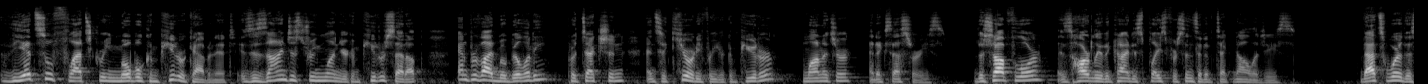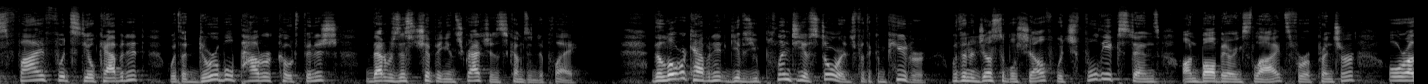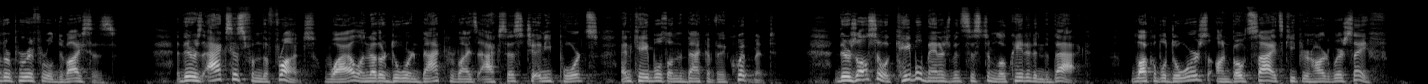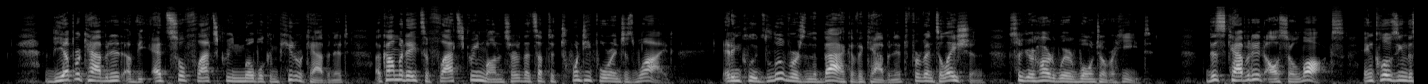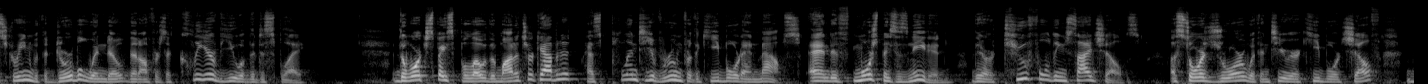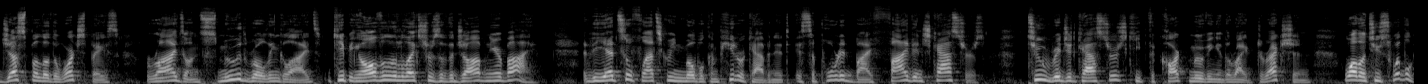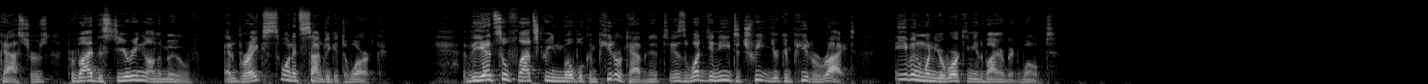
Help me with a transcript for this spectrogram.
The Edsal flat screen mobile computer cabinet is designed to streamline your computer setup and provide mobility, protection, and security for your computer, monitor, and accessories. The shop floor is hardly the kindest place for sensitive technologies. That's where this 5-foot steel cabinet with a durable powder coat finish that resists chipping and scratches comes into play. The lower cabinet gives you plenty of storage for the computer with an adjustable shelf which fully extends on ball bearing slides for a printer or other peripheral devices. There is access from the front, while another door in back provides access to any ports and cables on the back of the equipment. There's also a cable management system located in the back. Lockable doors on both sides keep your hardware safe. The upper cabinet of the Edsal flat screen mobile computer cabinet accommodates a flat screen monitor that's up to 24 inches wide. It includes louvers in the back of the cabinet for ventilation, so your hardware won't overheat. This cabinet also locks, enclosing the screen with a durable window that offers a clear view of the display. The workspace below the monitor cabinet has plenty of room for the keyboard and mouse. And if more space is needed, there are two folding side shelves. A storage drawer with interior keyboard shelf just below the workspace rides on smooth rolling glides, keeping all the little extras of the job nearby. The Edsal flat screen mobile computer cabinet is supported by 5-inch casters. Two rigid casters keep the cart moving in the right direction, while the two swivel casters provide the steering on the move and brakes when it's time to get to work. The Edsal flat screen mobile computer cabinet is what you need to treat your computer right, even when your working environment won't.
